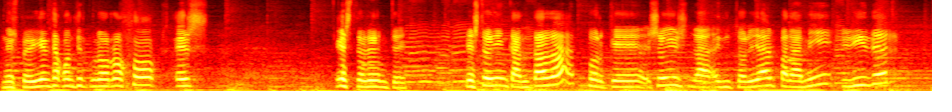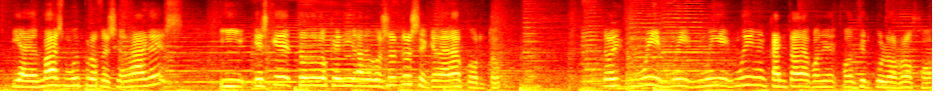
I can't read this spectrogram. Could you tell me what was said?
Mi experiencia con Círculo Rojo es excelente. Estoy encantada porque sois la editorial para mí líder y además muy profesionales y es que todo lo que diga de vosotros se quedará corto. Estoy muy, muy, muy, muy encantada con, con Círculo Rojo.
